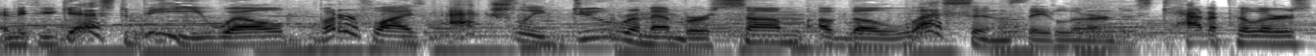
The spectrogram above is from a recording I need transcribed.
And if you guessed B, well, butterflies actually do remember some of the lessons they learned as caterpillars,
